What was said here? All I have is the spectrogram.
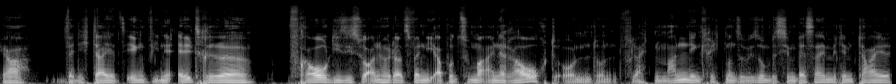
Ja, wenn ich da jetzt irgendwie eine ältere Frau, die sich so anhört, als wenn die ab und zu mal eine raucht und, und vielleicht einen Mann, den kriegt man sowieso ein bisschen besser hin mit dem Teil.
